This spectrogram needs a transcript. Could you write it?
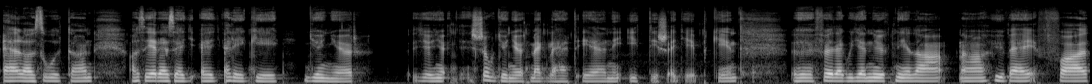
ellazultan, azért ez egy, egy eléggé gyönyör, gyönyör, sok gyönyört meg lehet élni itt is egyébként. Főleg ugye nőknél a, a hüvelyfal,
